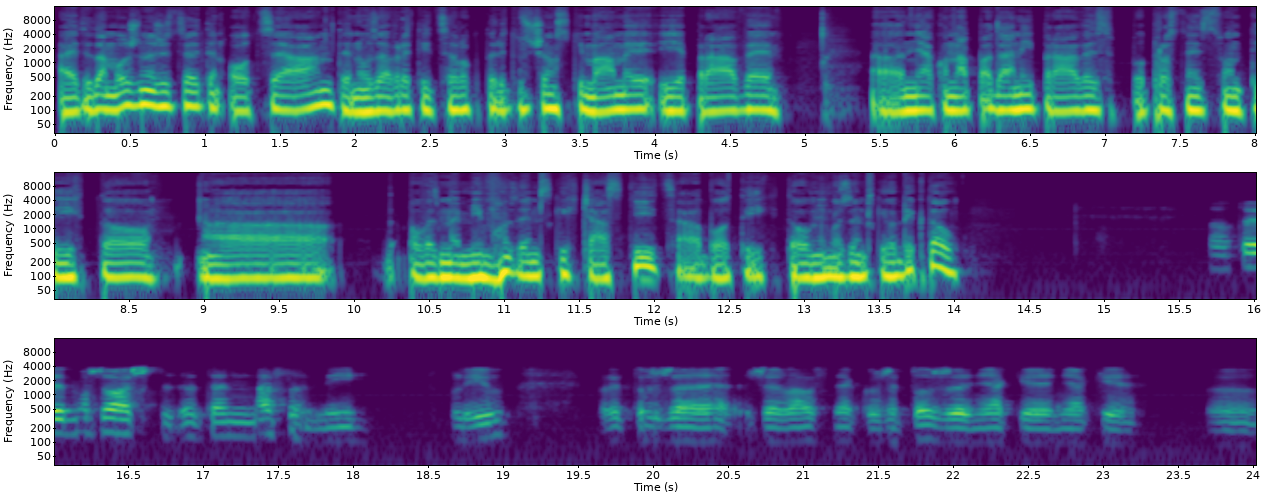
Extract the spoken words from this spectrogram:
A je teda možné, že celý ten oceán, ten uzavretý celok, ktorý tu v súčasnosti máme, je práve nejako napadaný práve prostredníctvom týchto povedzme mimozemských častíc alebo týchto mimozemských objektov? No to je možno až ten následný vplyv, pretože že vlastne akože to, že nejaké, nejaké uh,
